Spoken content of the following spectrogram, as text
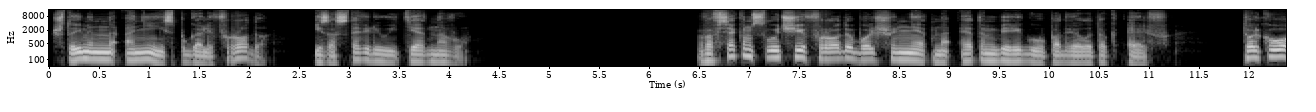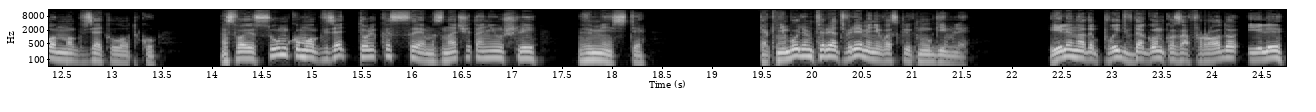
что именно они испугали Фродо и заставили уйти одного. «Во всяком случае, Фродо больше нет на этом берегу», — подвел итог эльф. «Только он мог взять лодку, а свою сумку мог взять только Сэм, значит, они ушли вместе». «Так не будем терять времени!» — воскликнул Гимли. «Или надо плыть вдогонку за Фродо, или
